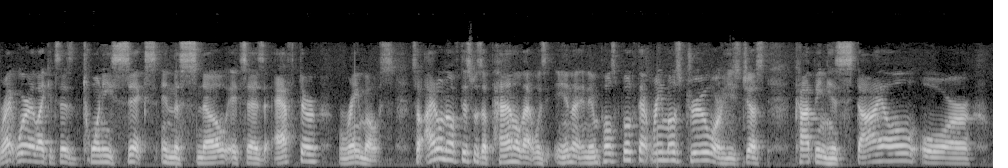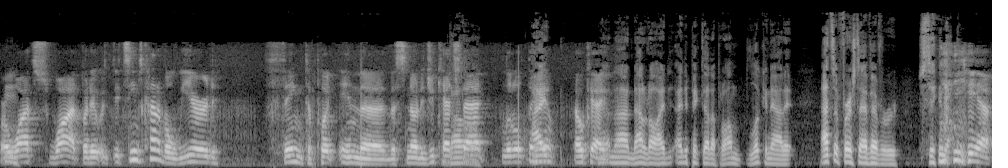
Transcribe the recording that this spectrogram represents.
right where like it says 26 in the snow it says after ramos. So i don't know if this was a panel that was in an impulse book that ramos drew or he's just copying his style or or what's what but it it seems kind of a weird thing to put in the the snow did you catch No. that little thing I- okay No, not, not at all. I, I didn't pick that up at all. I'm looking at it. That's the first I've ever seen. Yeah,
